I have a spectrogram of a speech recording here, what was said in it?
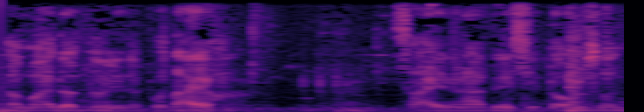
Mga idol, tuloy na po tayo. Sakay na natin si Thompson.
